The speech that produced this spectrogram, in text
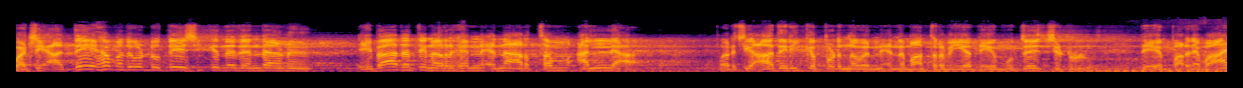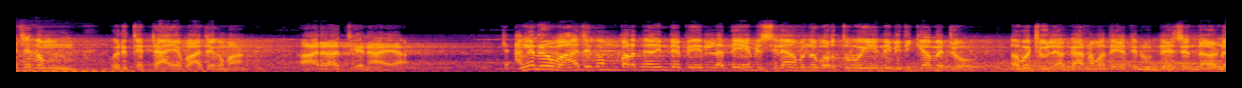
പക്ഷെ അദ്ദേഹം അതുകൊണ്ട് ഉദ്ദേശിക്കുന്നത് എന്താണ്? ഇബാദത്തിന് അർഹൻ എന്ന അർത്ഥം അല്ല. മറിച്ച് ആദരിക്കപ്പെടുന്നവൻ എന്ന് മാത്രമേ അദ്ദേഹം ഉദ്ദേശിച്ചിട്ടുള്ളൂ. അദ്ദേഹം പറഞ്ഞ വാചകം ഒരു തെറ്റായ വാചകമാണ് ആരാധ്യനായ. അങ്ങനെ ഒരു വാചകം പറഞ്ഞതിന്റെ പേരിൽ അദ്ദേഹം ഇസ്ലാം എന്ന് പുറത്തുപോയി എന്ന് വിധിക്കാൻ പറ്റുമോ? അത് പറ്റൂല. കാരണം അദ്ദേഹത്തിന്റെ ഉദ്ദേശം എന്താണ്?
